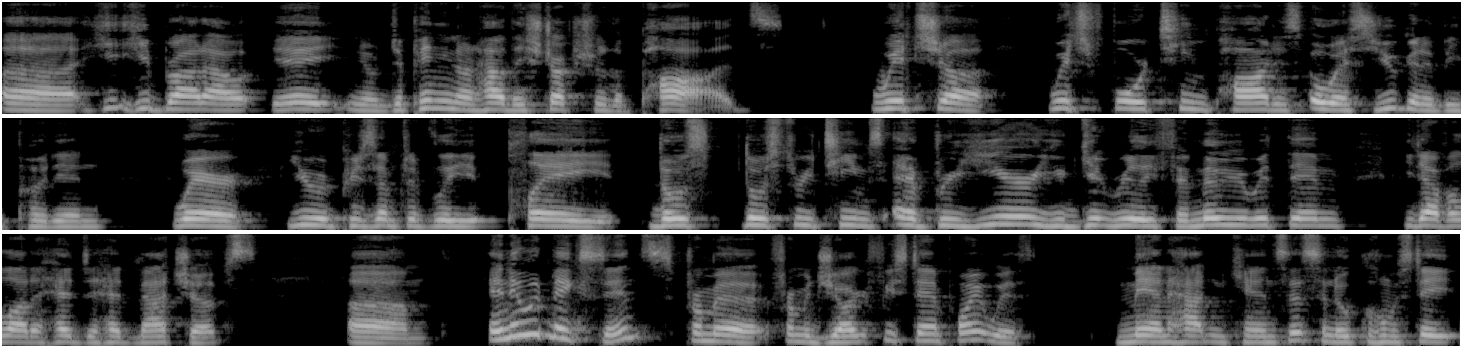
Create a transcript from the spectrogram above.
uh, he he brought out, you know, depending on how they structure the pods, which uh, which four team pod is OSU going to be put in, where you would presumptively play those those three teams every year. You'd get really familiar with them. You'd have a lot of head to head matchups, um, and it would make sense from a from a geography standpoint with Manhattan, Kansas, and Oklahoma State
